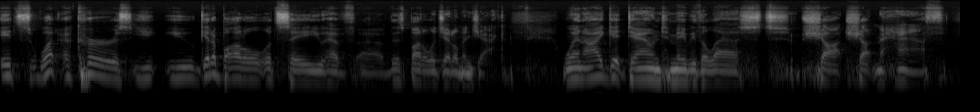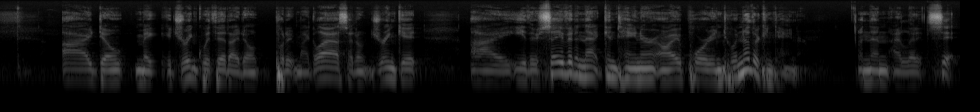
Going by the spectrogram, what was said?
it's what occurs. You, you get a bottle, let's say you have uh, this bottle of Gentleman Jack. when I get down to maybe the last shot, shot and a half, I don't make a drink with it. I don't put it in my glass. I don't drink it. I either save it in that container or I pour it into another container. And then I let it sit.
